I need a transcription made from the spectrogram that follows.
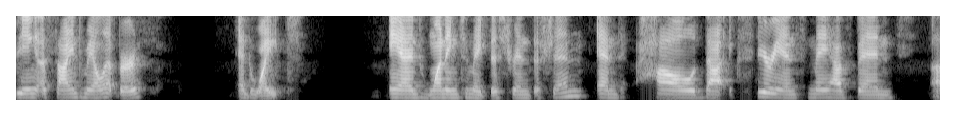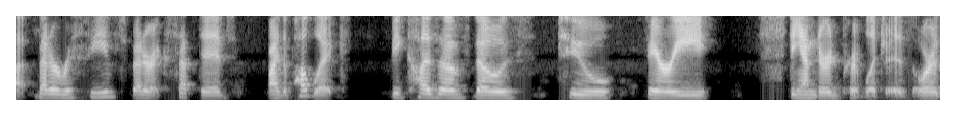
being assigned male at birth and white and wanting to make this transition and how that experience may have been uh, better received, better accepted by the public because of those two very standard privileges or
